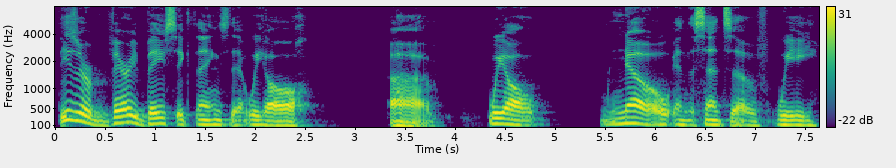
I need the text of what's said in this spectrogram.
These are very basic things that we all uh, we all know in the sense of we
